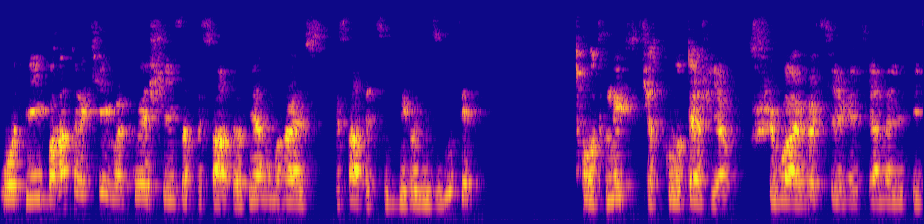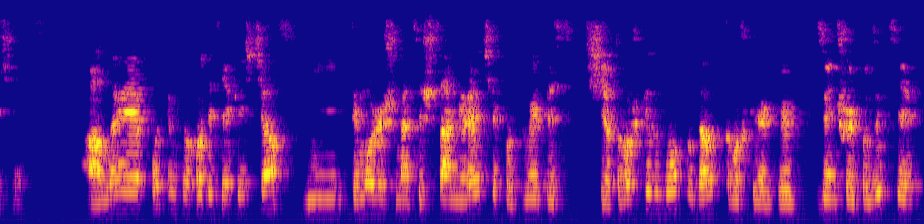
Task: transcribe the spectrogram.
От, І багато речей вартує ще й записати. От я намагаюся писати ці бігові звіти. От в них частково теж я вшиваю ці речі аналітичні. Але потім проходить якийсь час, і ти можеш на ці ж самі речі подивитись ще трошки з боку, да? трошки якби з іншої позиції,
